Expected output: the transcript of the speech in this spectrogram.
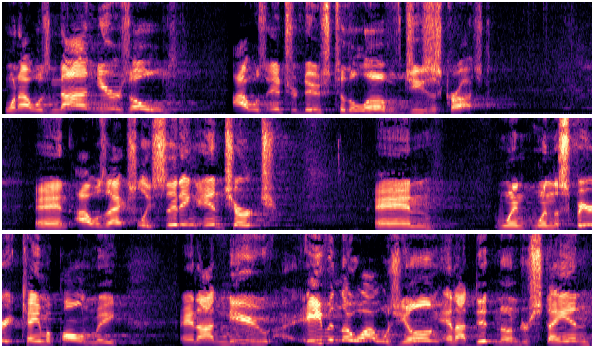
When I was nine years old, I was introduced to the love of Jesus Christ. And I was actually sitting in church, and when, when the Spirit came upon me, and I knew, even though I was young and I didn't understand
